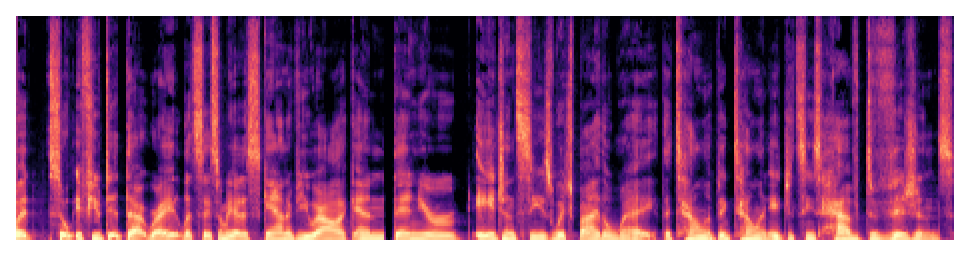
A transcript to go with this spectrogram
But so if you did that, right? Let's say somebody had a scan of you, Alec, and then your agencies, which by the way, the talent, big talent agencies have divisions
